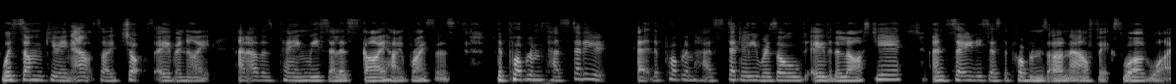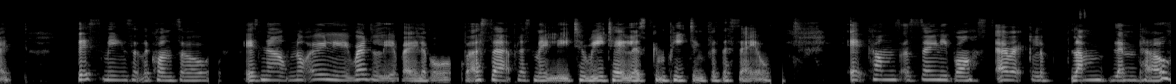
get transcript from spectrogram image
with some queuing outside shops overnight and others paying resellers sky high prices. The problems has steady uh, the problem has steadily resolved over the last year and sony says the problems are now fixed worldwide. This means that the console is now not only readily available, but a surplus may lead to retailers competing for the sale. It comes as Sony boss Eric Lam- Lempel,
